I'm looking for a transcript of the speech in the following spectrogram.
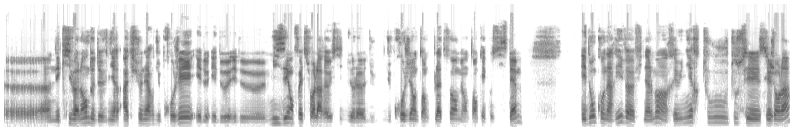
euh, un équivalent de devenir actionnaire du projet et de, et de, et de miser en fait sur la réussite de du, projet en tant que plateforme et en tant qu'écosystème. Et donc on arrive euh, finalement à réunir tous ces, gens-là.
